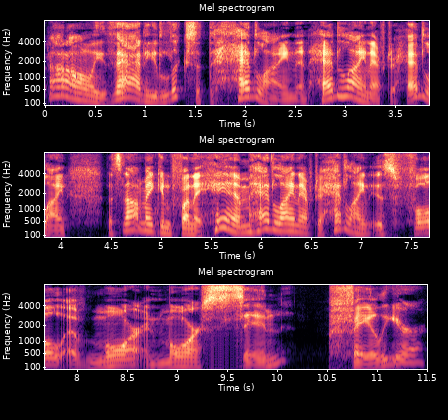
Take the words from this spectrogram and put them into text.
But not only that, he looks at the headline and headline after headline that's not making fun of him. Headline after headline is full of more and more sin, failure,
